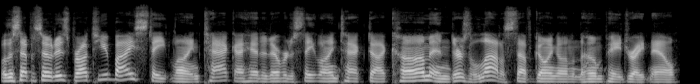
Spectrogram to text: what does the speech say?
Well, this episode is brought to you by State Line Tack. I headed over to statelinetack.com, and there's a lot of stuff going on on the homepage right now.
